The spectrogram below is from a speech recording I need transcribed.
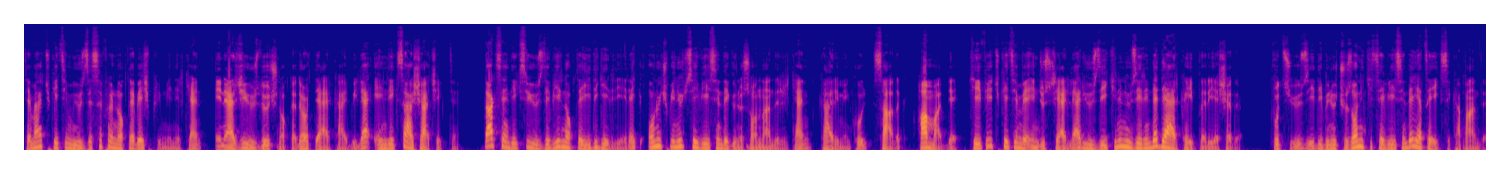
temel tüketim %0.5 primlenirken enerji %3.4 değer kaybıyla endeksi aşağı çekti. DAX endeksi %1.7 gerileyerek 13.003 seviyesinde günü sonlandırırken gayrimenkul, sağlık, ham madde, keyfi tüketim ve endüstriyeller %2'nin üzerinde değer kayıpları yaşadı. FTSE 100 7312 seviyesinde yatay eksi kapandı.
